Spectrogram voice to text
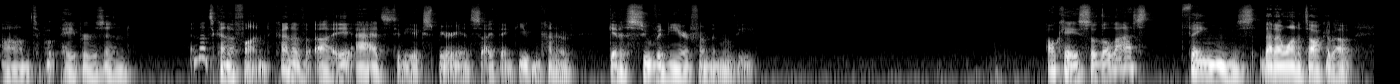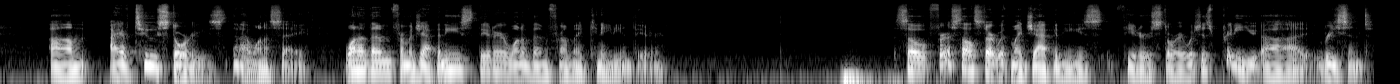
um, to put papers in. And that's kind of fun. Kind of, uh, it adds to the experience, I think. You can kind of get a souvenir from the movie. Okay, so the last things that I want to talk about, um, I have two stories that I want to say. One of them from a Japanese theater, one of them from a Canadian theater. So, first, I'll start with my Japanese theater story, which is pretty uh, recent.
